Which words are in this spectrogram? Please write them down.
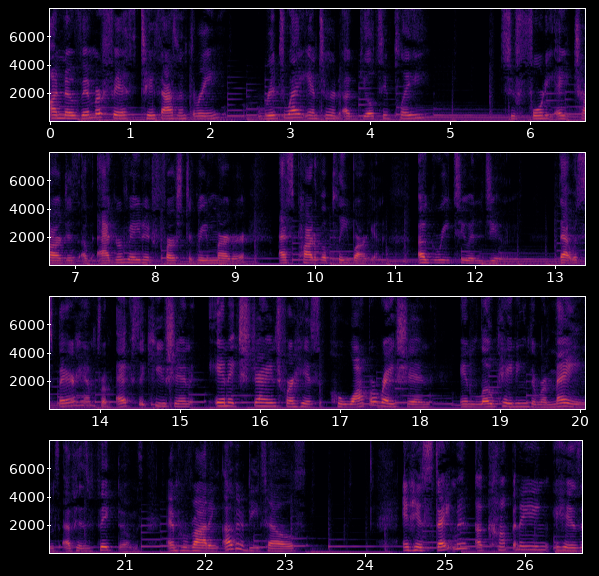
On November 5th, 2003, Ridgway entered a guilty plea to 48 charges of aggravated first degree murder as part of a plea bargain agreed to in June that would spare him from execution in exchange for his cooperation in locating the remains of his victims and providing other details. In his statement accompanying his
